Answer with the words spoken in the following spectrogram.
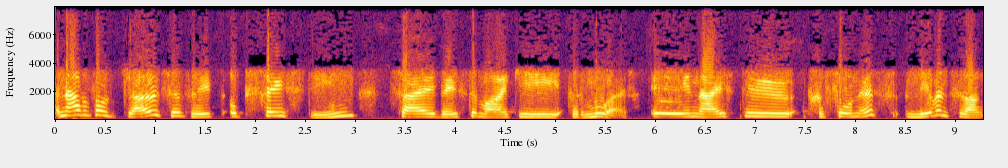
In 'n geval Joseph het op 16 sy beste maatjie vermoor. En hy is toe gefonnis lewenslang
